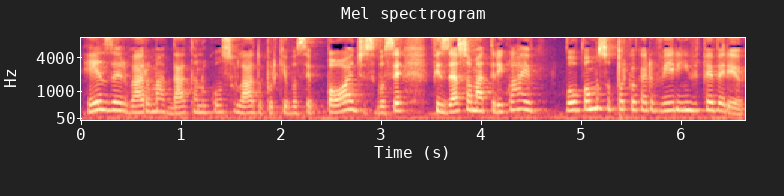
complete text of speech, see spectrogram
reservar uma data no consulado, porque você pode, se você fizer sua matrícula, Vamos supor que eu quero vir em fevereiro.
